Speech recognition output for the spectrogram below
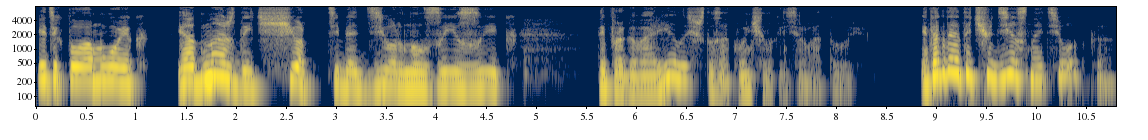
этих поломоек? И однажды черт тебя дернул за язык. Ты проговорилась, что закончила консерваторию. И тогда эта чудесная тетка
